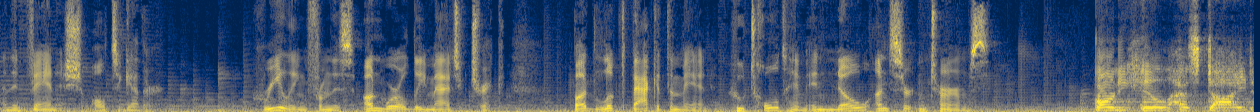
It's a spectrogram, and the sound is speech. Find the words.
and then vanish altogether. Reeling from this unworldly magic trick, Bud looked back at the man who told him in no uncertain terms Barney Hill has died.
